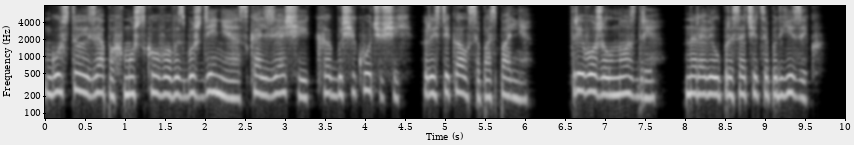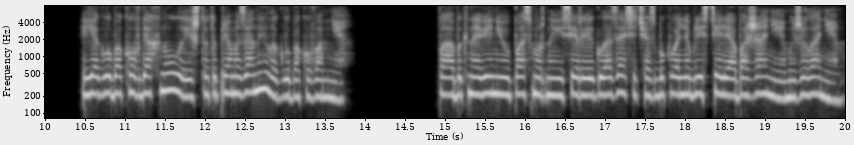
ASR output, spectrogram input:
Густой запах мужского возбуждения, скользящий, как бы щекочущий, растекался по спальне. Тревожил ноздри, норовил просочиться под язык. Я глубоко вдохнула, и что-то прямо заныло глубоко во мне, по обыкновению пасмурные серые глаза сейчас буквально блестели обожанием и желанием,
